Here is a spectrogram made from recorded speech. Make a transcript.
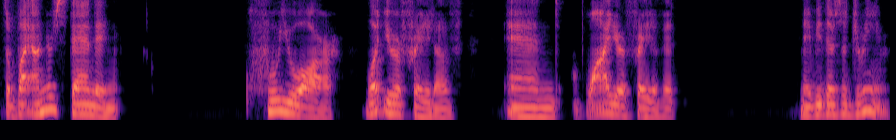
So by understanding who you are, what you're afraid of, and why you're afraid of it, Maybe there's a dream.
